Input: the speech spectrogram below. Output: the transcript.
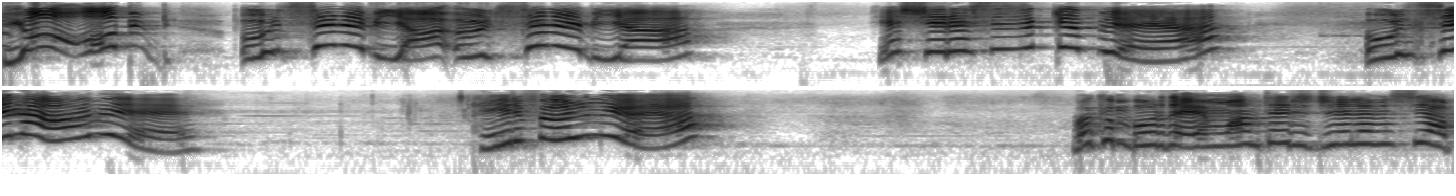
Ya abi ölsene bir ya. Ölsene bir ya. Ya şerefsizlik yapıyor ya. Ölsene abi. Herif ölmüyor ya. Bakın burada envanter incelemesi yap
